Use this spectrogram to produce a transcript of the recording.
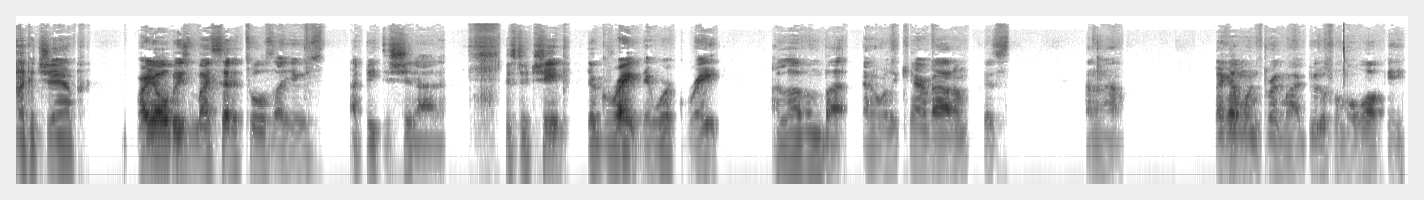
like a champ. Ryobi's my set of tools I use. I beat the shit out of because they're cheap. They're great. They work great. I love them, but I don't really care about them because I don't know. Like I wouldn't bring my beautiful Milwaukee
